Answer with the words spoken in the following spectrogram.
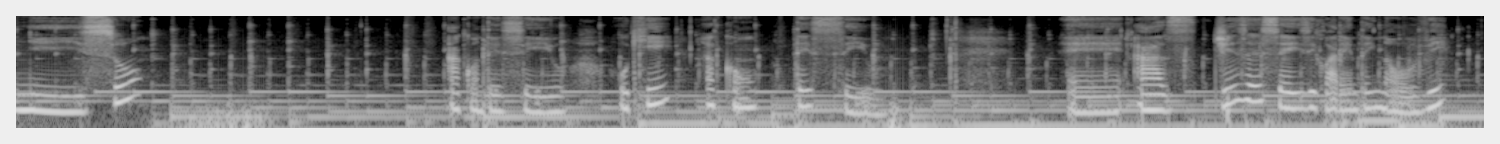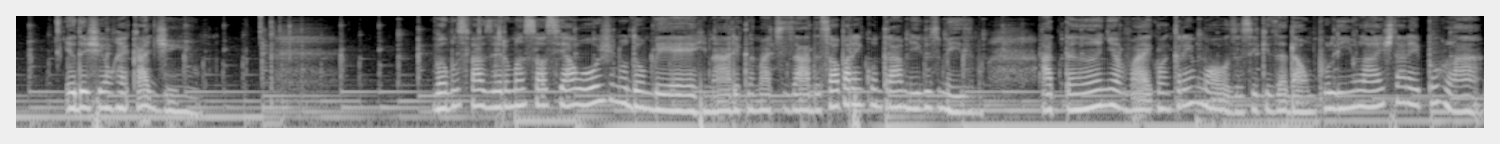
Nisso aconteceu o que aconteceu. É, às 16h49 eu deixei um recadinho. Vamos fazer uma social hoje no Dom BR, na área climatizada, só para encontrar amigos mesmo. A Tânia vai com a cremosa. Se quiser dar um pulinho lá, estarei por lá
